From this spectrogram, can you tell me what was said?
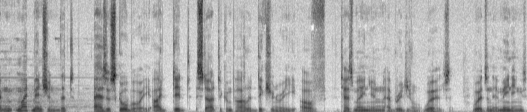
m- might mention that as a schoolboy, I did start to compile a dictionary of Tasmanian Aboriginal words, words and their meanings.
